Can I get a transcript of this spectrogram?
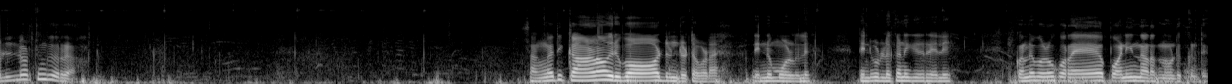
എല്ലായിടത്തും കയറുക സംഗതി കാണാൻ ഒരുപാടുണ്ട് കേട്ടോ ഇവിടെ. ഇതിന്റെ മുകളിൽ ഇതിന്റെ ഉള്ളിലേക്കാണ് കയറിയാൽ കൊന്നെ ഇവിടെ കുറേ പണി നടന്നുകൊടുക്കുന്നുണ്ട്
